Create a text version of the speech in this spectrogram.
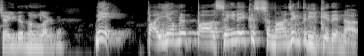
ਚਾਹੀਦਾ ਤੁਹਾਨੂੰ ਲੱਗਦਾ? ਨਹੀਂ ਭਾਈ ਅਮਰਤਪਾਲ ਸਿੰਘ ਨੇ ਇੱਕ ਸਮਾਜਿਕ ਤਰੀਕੇ ਦੇ ਨਾਲ।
